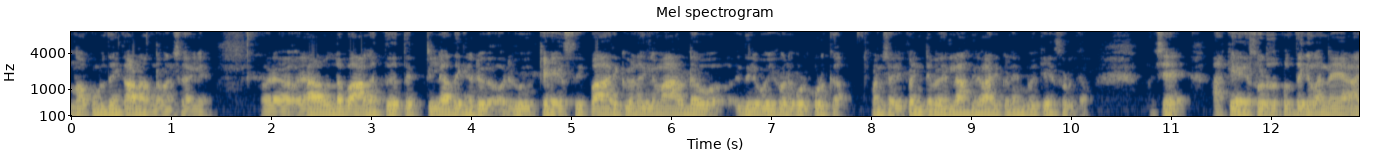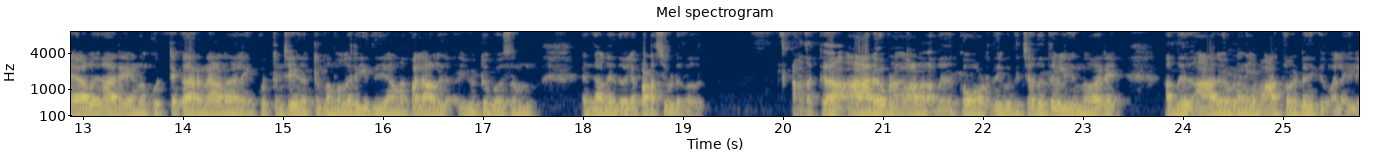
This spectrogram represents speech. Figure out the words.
നോക്കുമ്പോഴത്തേക്കും കാണാറുണ്ട്. മനസ്സിലായില്ലേ? ഒരു ഒരാളുടെ ഭാഗത്ത് തെറ്റില്ലാതെ ഇങ്ങനെ ഒരു ഒരു കേസ് ഇപ്പോൾ ആർക്ക് വേണമെങ്കിലും ആരുടെ ഇതിൽ പോയി കൊണ്ട് കൊടു- കൊടുക്കാം. മനസ്സിലായി ഇപ്പോൾ എന്റെ പേരിലാണെങ്കിലും ആർക്ക് വേണമെങ്കിലും പോയി കേസ് കൊടുക്കാം. പക്ഷേ ആ കേസ് കൊടുത്തപ്പോഴത്തേക്കും തന്നെ അയാൾ ആരെയാണ് കുറ്റക്കാരനാണ് അല്ലെങ്കിൽ കുറ്റം ചെയ്തിട്ടുണ്ടെന്നുള്ള രീതിയാണ് പല ആൾ യൂട്യൂബേഴ്സും എന്താണ് ഇതുപോലെ പടച്ചു വിടുന്നത്. അതൊക്കെ ആരോപണങ്ങളാണ്. അത് കോടതി വിധിച്ച് അത് തെളിയുന്നവരെ അത് ആരോപണങ്ങൾ മാത്രമായിട്ട് നിൽക്കും. അല്ലെങ്കിൽ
